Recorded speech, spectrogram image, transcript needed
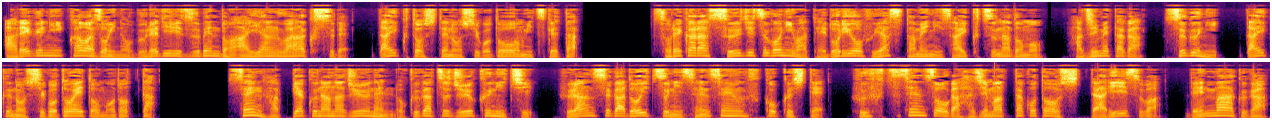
アレグニ川沿いのブレディーズベンドアイアンワークスで、大工としての仕事を見つけた。それから数日後には手取りを増やすために採掘なども始めたが、すぐに大工の仕事へと戻った。1870年6月19日、フランスがドイツに宣戦布告して、不仏戦争が始まったことを知ったリースは、デンマークが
